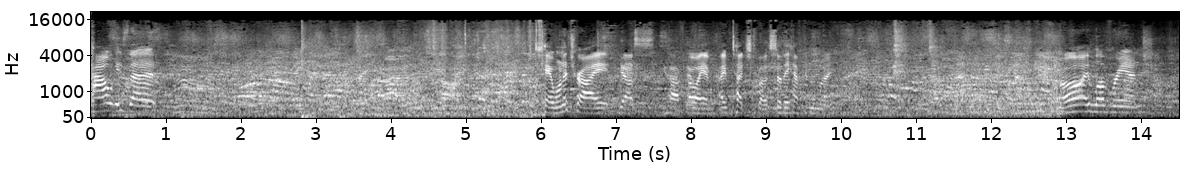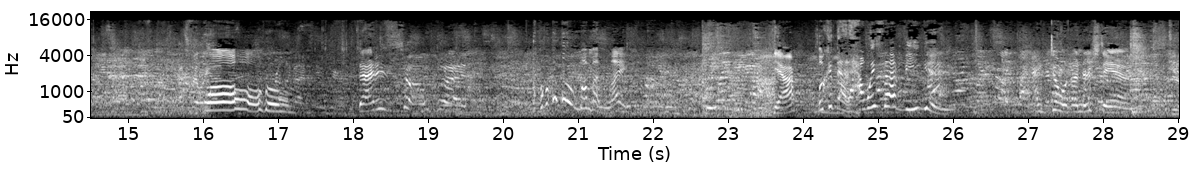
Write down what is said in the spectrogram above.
How is that? Okay, I want to try. Yes, you have to. Oh, I have. I've touched both, so they have to be mine. Oh, I love ranch. That's really Whoa! That is so good. Oh, mama life. Yeah? Look at that. How is that vegan? I don't understand. Dude,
